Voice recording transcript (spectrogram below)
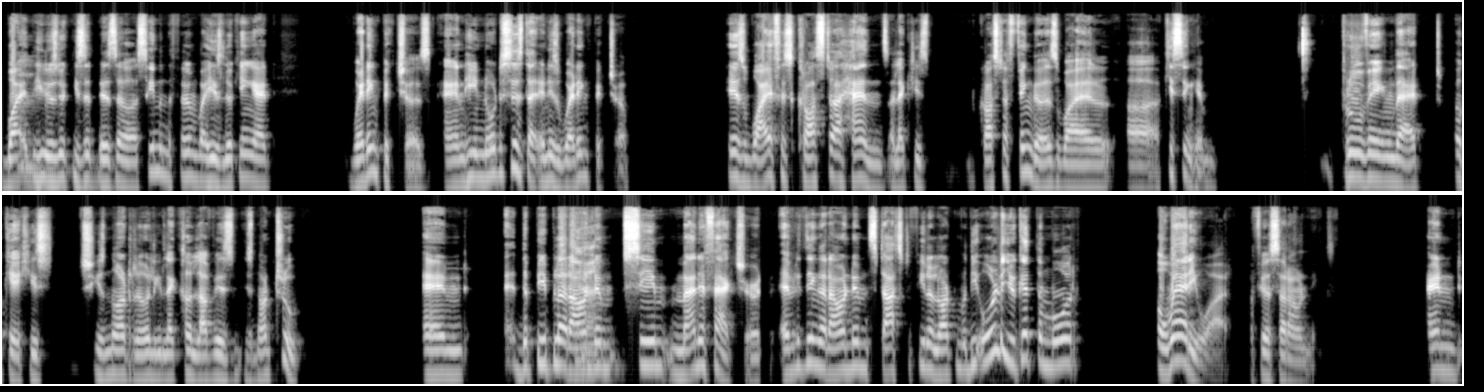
wife, he was looking. he's a, there's a scene in the film where he's looking at wedding pictures, and he notices that in his wedding picture, his wife has crossed her hands, like she's crossed her fingers while uh, kissing him, proving that okay, he's she's not really like her love is is not true. And uh, the people around Yeah. him seem manufactured. Everything around him starts to feel a lot more. The older you get, the more aware you are of your surroundings. And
